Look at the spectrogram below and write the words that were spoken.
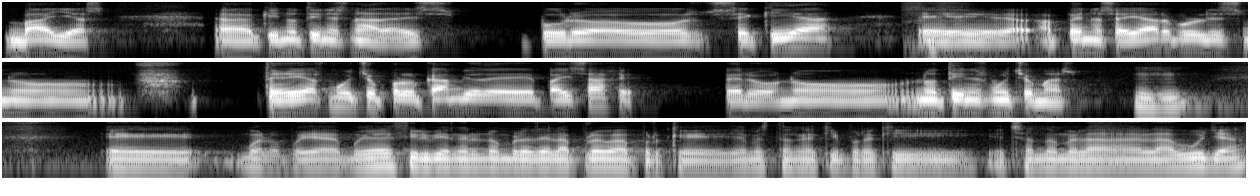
vallas. Aquí no tienes nada, es puro sequía, eh, apenas hay árboles, no te guías mucho por el cambio de paisaje, pero no, no tienes mucho más. Ujú. Eh, bueno, voy a, voy a decir bien el nombre de la prueba porque ya me están aquí por aquí echándome la, la bulla,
